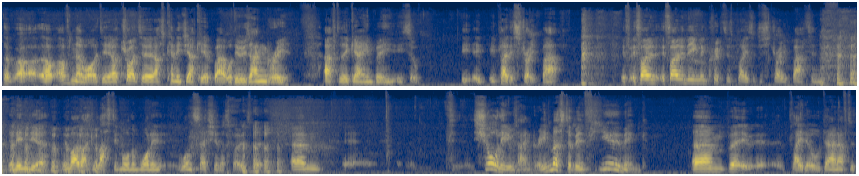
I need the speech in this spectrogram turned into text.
Uh, I, I've no idea. I tried to ask Kenny Jackett about whether he was angry after the game, but he, he sort of he, he- he played a straight bat. If, if only if only the England cricketers played such a straight bat in in India, they might have lasted more than one in, one session, I suppose. But um, surely he was angry. He must have been fuming. Um, but it, it played it all down after.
